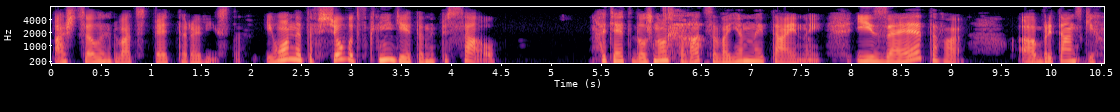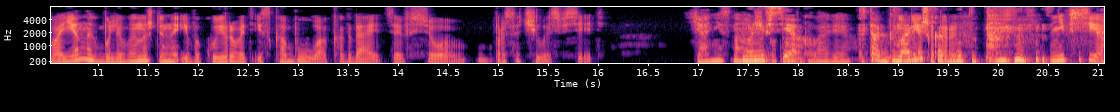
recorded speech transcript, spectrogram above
аж целых 25 террористов. И он это все вот в книге это написал хотя это должно оставаться военной тайной. И из-за этого британских военных были вынуждены эвакуировать из Кабула, когда это все просочилось в сеть. Я не знаю, что не всех. там в голове. Ты так говоришь, как будто там... Не всех,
